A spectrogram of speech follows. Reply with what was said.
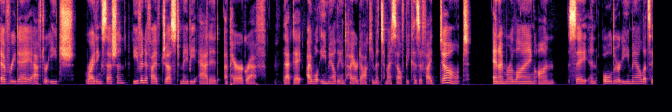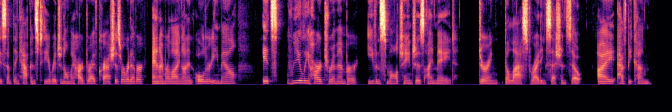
every day after each writing session, even if I've just maybe added a paragraph that day. I will email the entire document to myself because if I don't, and I'm relying on say, an older email, let's say something happens to the original, my hard drive crashes or whatever, and I'm relying on an older email, it's really hard to remember even small changes I made during the last writing session. So I have become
